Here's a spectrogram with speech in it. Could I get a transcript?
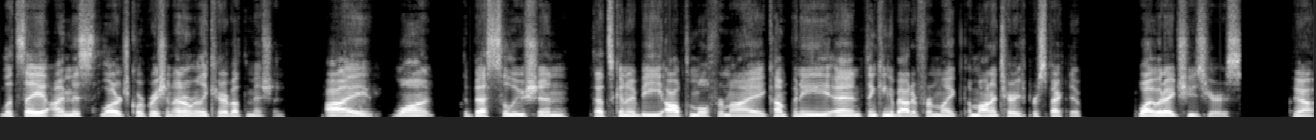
let's say I'm this large corporation. I don't really care about the mission. I want the best solution that's going to be optimal for my company and thinking about it from like a monetary perspective. Why would I choose yours? Yeah.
